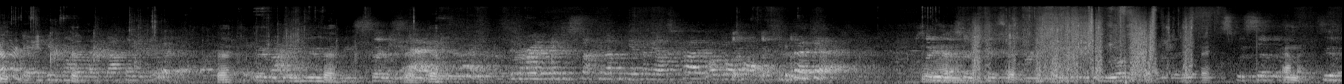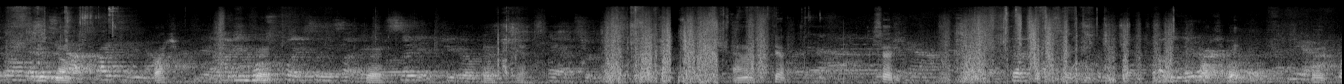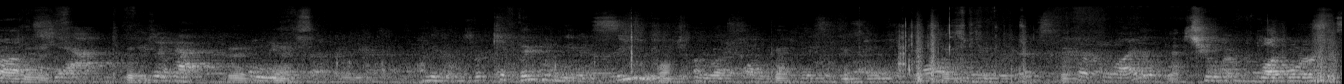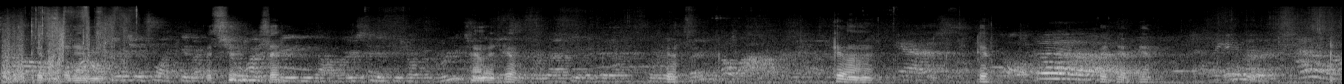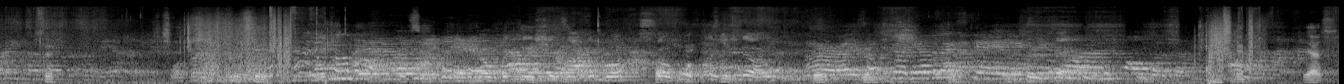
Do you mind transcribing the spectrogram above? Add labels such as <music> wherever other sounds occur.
would like nothing to do with it. Good. Good. Good. Is it all right if I just suck it up and get my nails cut or go home? <laughs> Okay. So yes, there's you look at specific. Emmett. See, the problem is, No. I Watch. mean, most places, I Good. would say it, you know, Good. have Yes. certain. Emmett. Here. Sit. That's I mean, they are, Good. Good. Good. Yes. I mean, it they wouldn't even see Watch. unless like Good. For blood? Yes. Two hundred blood work, Good. Sit down. which is like, you know, Good. two Sit. hundred Sit. eighty dollars, and if you don't agree to it, you're not even going to. Here, Emmett. Here. Good. Here. Here. Sit. Good. Sit. Vacations on the books, so, you know. Good. Good. Good, you have a nice day. Yes.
